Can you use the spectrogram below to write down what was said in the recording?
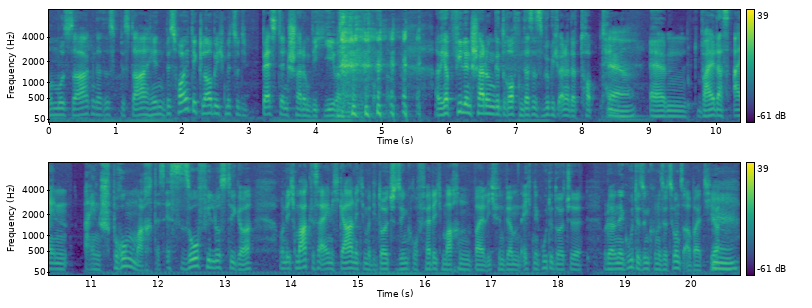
und muss sagen, das ist bis dahin, bis heute, glaube ich, mit so die beste Entscheidung, die ich jemals getroffen habe. Also ich habe viele Entscheidungen getroffen, das ist wirklich einer der Top Ten, ja. ähm, weil das ein, einen Sprung macht. Es ist so viel lustiger und ich mag das eigentlich gar nicht, immer die deutsche Synchro fertig machen, weil ich finde, wir haben echt eine gute deutsche oder eine gute Synchronisationsarbeit hier. Mhm.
